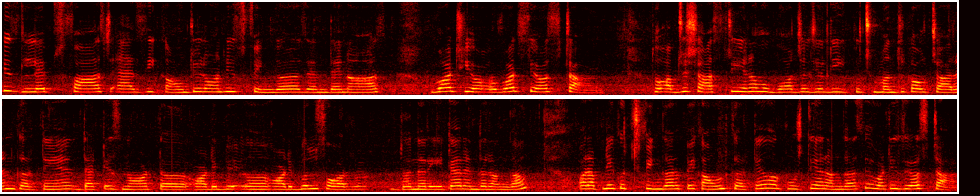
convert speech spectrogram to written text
his lips fast as he counted on his fingers and then ask what your what's your star तो अब जो शास्त्री है ना वो बहुत जल्दी जल्दी कुछ मंत्र का उच्चारण करते हैं। That is not audible for the narrator and the Ranga और अपने कुछ फिंगर पे काउंट करते हैं और पूछते हैं रंगा से व्हाट इज़ योर स्टार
